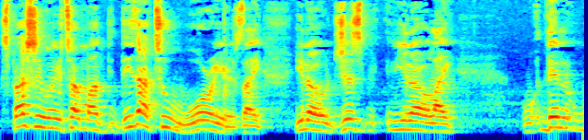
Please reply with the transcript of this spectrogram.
Especially when you're talking about these are two warriors. Like you know, just you know, like then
